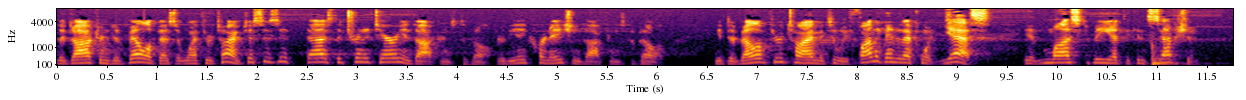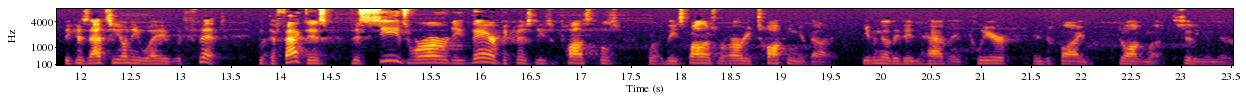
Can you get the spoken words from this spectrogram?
the doctrine developed as it went through time, just as if as the Trinitarian doctrines developed or the incarnation doctrines developed. It developed through time until we finally came to that point. Yes, it must be at the conception because that's the only way it would fit. But the fact is, the seeds were already there because these apostles, were, these fathers were already talking about it, even though they didn't have a clear and defined dogma sitting in their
